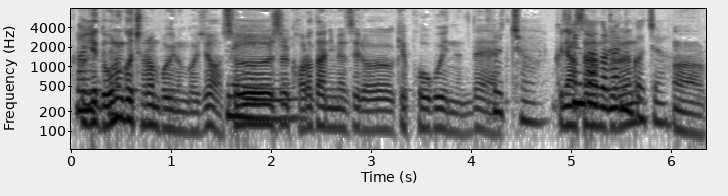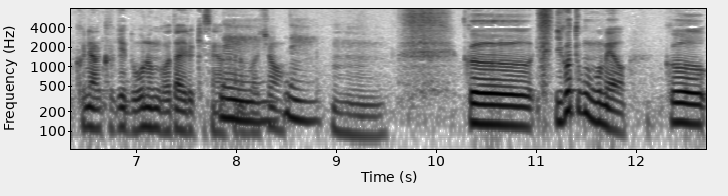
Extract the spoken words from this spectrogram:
그러니까. 그게 노는 것처럼 보이는 거죠. 네. 슬슬 네. 걸어 다니면서 이렇게 보고 있는데 그렇죠. 그냥 생각을 하는 거죠. 어, 그냥 그게 노는 거다 이렇게 생각하는 네. 거죠. 네. 음. 그 이것도 궁금해요. 그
